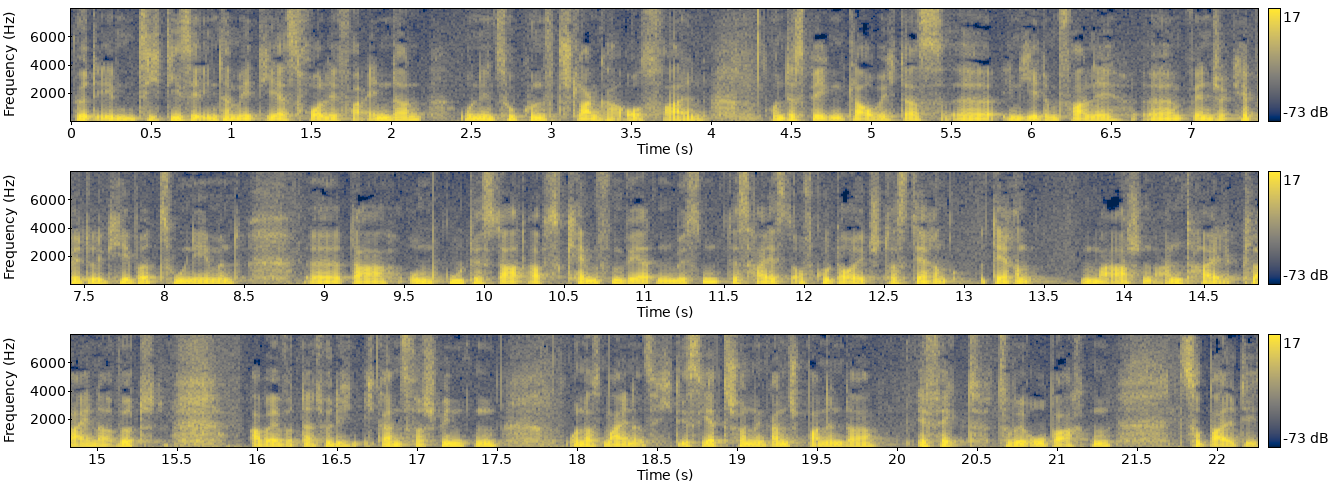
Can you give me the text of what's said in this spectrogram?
wird eben sich diese Intermediärsrolle verändern und in Zukunft schlanker ausfallen. Und deswegen glaube ich, dass äh, in jedem Falle äh, Venture Capital Geber zunehmend äh, da um gute Startups kämpfen werden müssen. Das heißt auf gut Deutsch, dass deren, deren Margenanteil kleiner wird, aber er wird natürlich nicht ganz verschwinden. Und aus meiner Sicht ist jetzt schon ein ganz spannender Effekt zu beobachten. Sobald die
